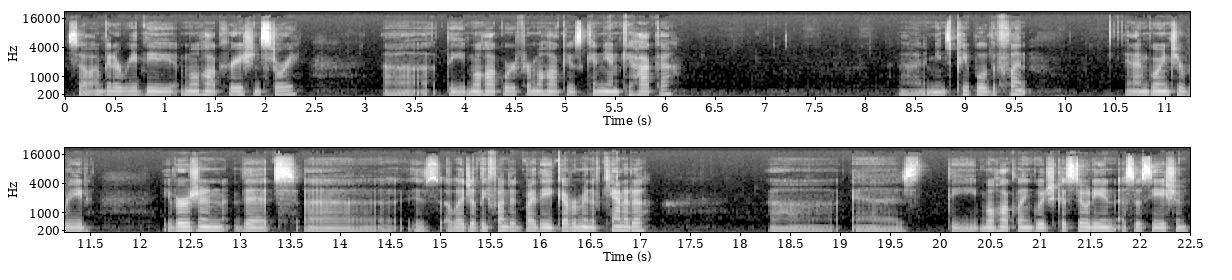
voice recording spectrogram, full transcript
So I'm going to read the Mohawk creation story. Uh, the Mohawk word for Mohawk is Kanienkehaka. Uh, and it means people of the flint. And I'm going to read a version that uh, is allegedly funded by the Government of Canada uh, the Mohawk Language Custodian Association.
